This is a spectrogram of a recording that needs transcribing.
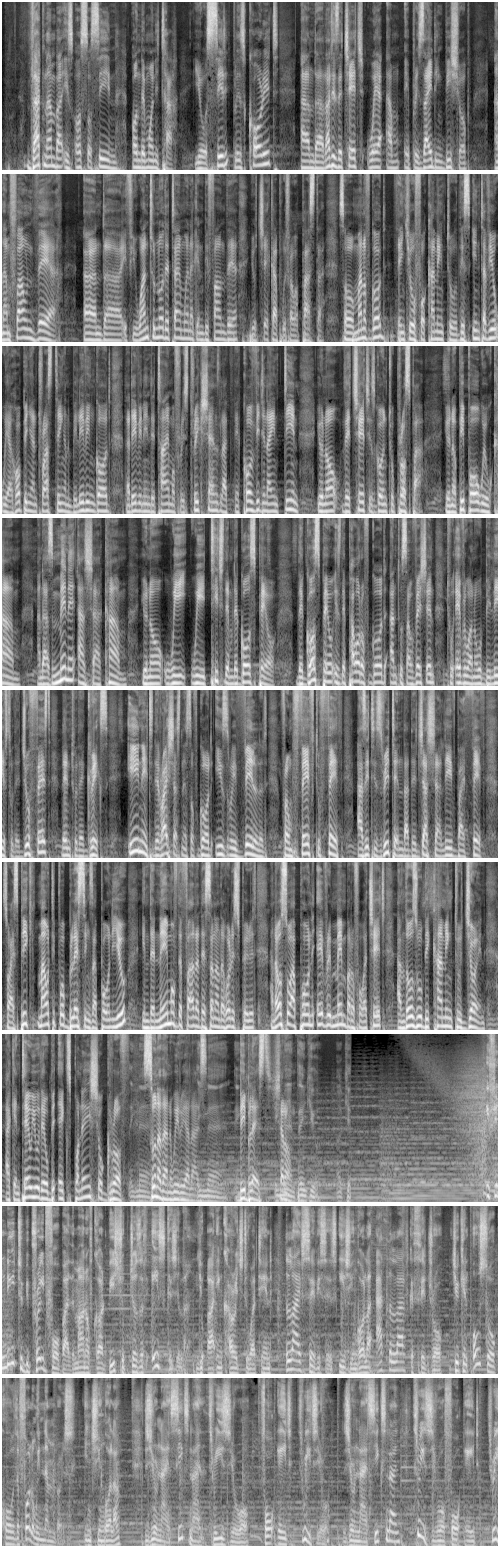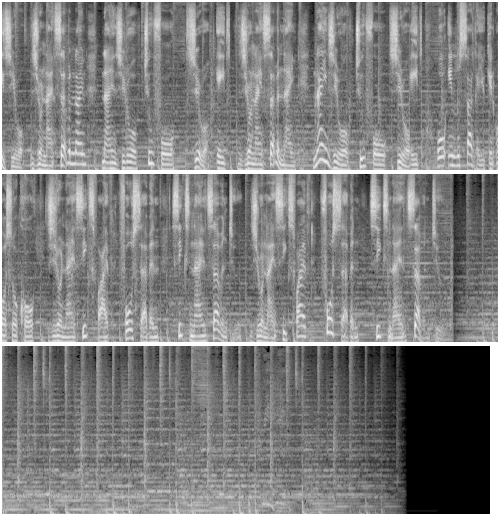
That number is also seen on the monitor. You'll see it, please call it. And uh, that is a church where I'm a presiding bishop and I'm found there. And uh, if you want to know the time when I can be found there, you check up with our pastor. So, man of God, thank you for coming to this interview. We are hoping and trusting and believing God that even in the time of restrictions like the COVID 19, you know, the church is going to prosper you know people will come and as many as shall come you know we we teach them the gospel. The gospel is the power of god unto salvation to everyone who believes to the jew first then to the greeks In it, the righteousness of God is revealed from faith to faith, as it is written that the just shall live by faith. So I speak multiple blessings upon you in the name of the Father, the Son, and the Holy Spirit, and also upon every member of our church and those who will be coming to join. I can tell you there will be exponential growth Amen. sooner than we realize. Amen. Thank Be blessed. Amen. Shalom. Thank you. If you need to be prayed for by the man of God, Bishop Joseph S. Kazhila, you are encouraged to attend the live services in Chingola at the Life Cathedral. You can also call the following numbers in Chingola 0969304830. 0969-304830 0979 902408 0979 902408 or in Lusaka you can also call 0965 47 0965 47 6972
